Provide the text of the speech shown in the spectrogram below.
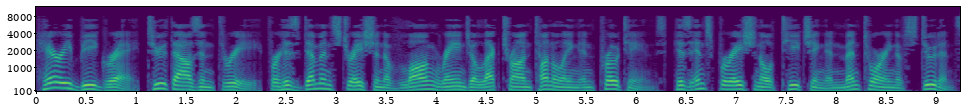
Harry B. Gray 2003 for his demonstration of long-range electron tunneling in proteins, his inspirational teaching and mentoring of students,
